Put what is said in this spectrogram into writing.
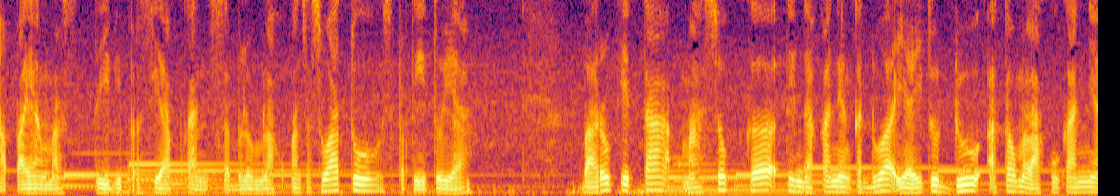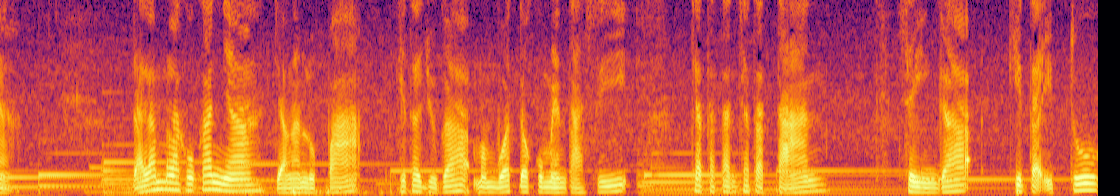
apa yang mesti dipersiapkan sebelum melakukan sesuatu, seperti itu ya. Baru kita masuk ke tindakan yang kedua yaitu do atau melakukannya. Dalam melakukannya, jangan lupa kita juga membuat dokumentasi catatan-catatan sehingga kita itu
